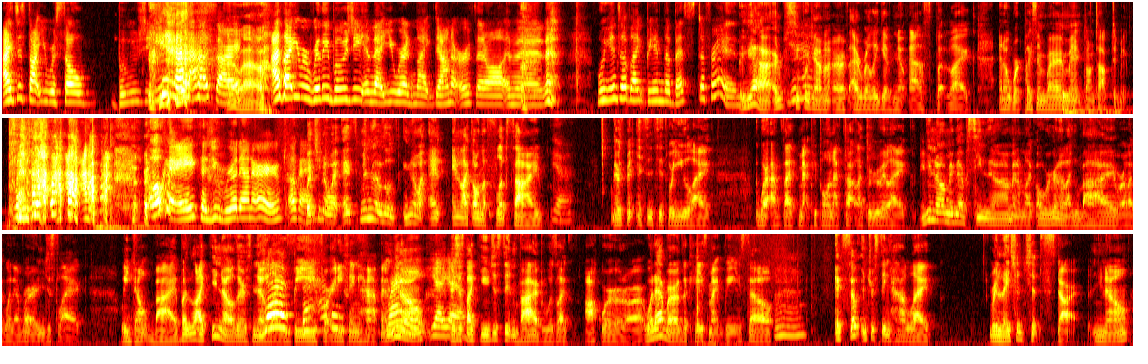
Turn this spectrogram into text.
I just thought you were so bougie. Sorry. oh wow I thought you were really bougie and that you weren't like down to earth at all and then we end up like being the best of friends. Yeah, I'm super down to earth. I really give no F's, but like in a workplace environment, don't talk to me. okay, because you real down to earth. Okay. But you know what? It's been those, you know, and and like on the flip side, yeah. There's been instances where you like, where I've like met people and I thought like we were like, you know, maybe I've seen them and I'm like, oh, we're gonna like vibe or like whatever, and just like. We don't vibe, but like you know, there's no Yes, like beef or anything happen. Right. You know, Yeah, yeah. It's just like you just didn't vibe. It was like awkward or whatever the case might be. So Mm-hmm. it's so interesting how like relationships start, you know?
